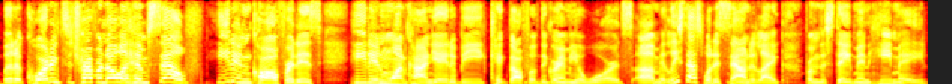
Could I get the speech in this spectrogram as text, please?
But according to Trevor Noah himself, he didn't call for this. He didn't want Kanye to be kicked off of the Grammy Awards. Um, at least that's what it sounded like from the statement he made.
